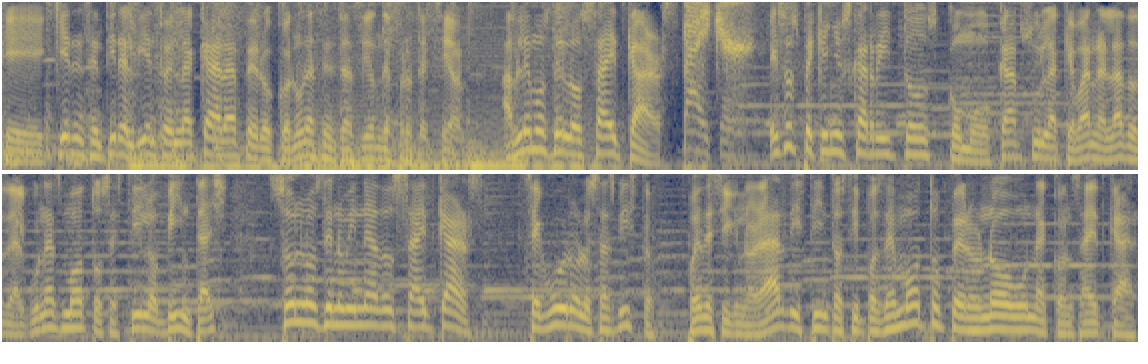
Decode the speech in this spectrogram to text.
que quieren sentir el viento en la cara pero con una sensación de protección. Hablemos de los sidecars. Biker. Esos pequeños carritos como cápsula que van al lado de algunas motos estilo vintage son los denominados sidecars. Seguro los has visto. Puedes ignorar distintos tipos de moto pero no una con sidecar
